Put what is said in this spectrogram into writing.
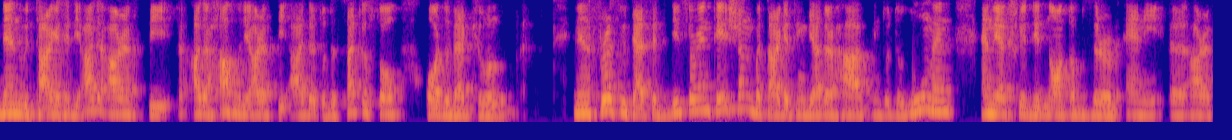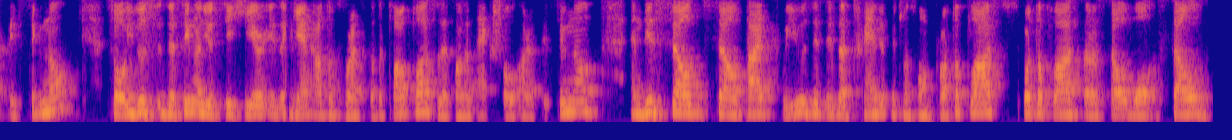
Then we targeted the other RFP, other half of the RFP either to the cytosol or the vacuolar lumen. And then first we tested this orientation by targeting the other half into the lumen, and we actually did not observe any uh, RFP signal. So the signal you see here is again autofluorescence of the chloroplast, so that's not an actual RFP signal. And this cell cell type we use this is a transiently transformed protoplast. Protoplasts are cell wall cells,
